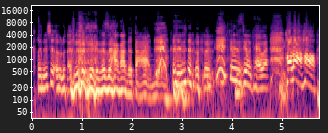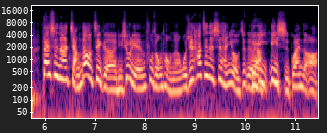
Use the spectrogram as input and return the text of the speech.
可能是鹅銮，那是汉汉的答案，对可能是就是 只有台湾。好了，好，但是呢，讲到这个吕秀莲副总统呢，我觉得他真的是很有这个历历史观的啊。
